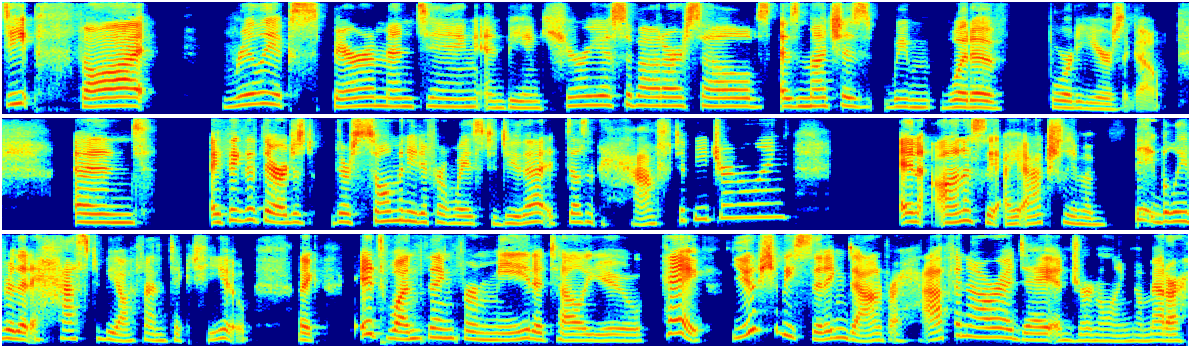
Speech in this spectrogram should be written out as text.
deep thought really experimenting and being curious about ourselves as much as we would have 40 years ago and I think that there are just there's so many different ways to do that. It doesn't have to be journaling. And honestly, I actually am a big believer that it has to be authentic to you. Like it's one thing for me to tell you, "Hey, you should be sitting down for half an hour a day and journaling no matter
